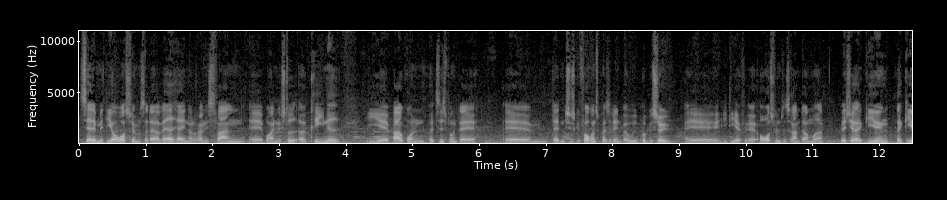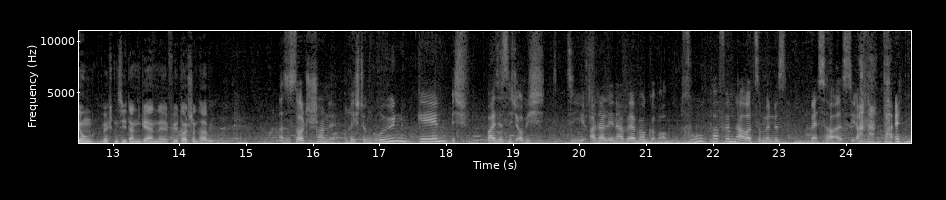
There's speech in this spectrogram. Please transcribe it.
Særligt med de oversvømmelser, der har været her i Nordrhein-Westfalen, øh, hvor han stod og grinede i øh, baggrunden på et tidspunkt, da, øh, da den tyske forbundspræsident var ude på besøg øh, i de her øh, oversvømmelsesramte områder. Welche Regierung, Regierung möchten Sie dann gerne für Deutschland haben? Also es sollte schon Richtung Grün gehen. Ich weiß jetzt nicht, ob ich die Annalena Baerbock super finde, aber zumindest besser als die anderen beiden.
